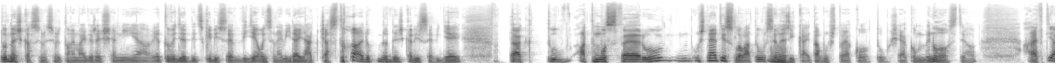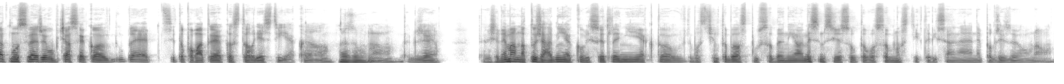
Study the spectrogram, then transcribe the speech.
do dneška si myslím, že to nemají vyřešený a je to vidět vždycky, když se vidějí, oni se nevídají nějak často, ale do, do dneška, když se vidějí, tak tu atmosféru, už ne ty slova, to už se no. neříkají, tam už to jako, to už je jako minulost, jo. Ale v té atmosféře občas jako úplně si to pamatuje jako z toho dětství, jako jo. Rozumím. No, takže, Takže nemám na to žádný jako vysvětlení, jak to, nebo s čím to bylo způsobené, ale myslím si, že jsou to osobnosti, které se ne, nepodřizují. No.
